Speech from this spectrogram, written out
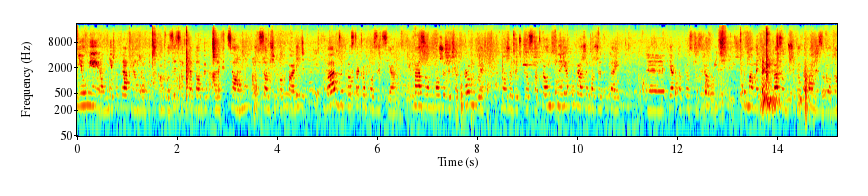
nie umieją, nie potrafią robić kompozycji kwiatowych, ale chcą chcą się pochwalić. Bardzo prosta kompozycja. Wazon może być okrągły, może być prostokątny. Ja pokażę może tutaj e, jak to prosto zrobić. Tu mamy taki wazon przygotowany z wodą.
